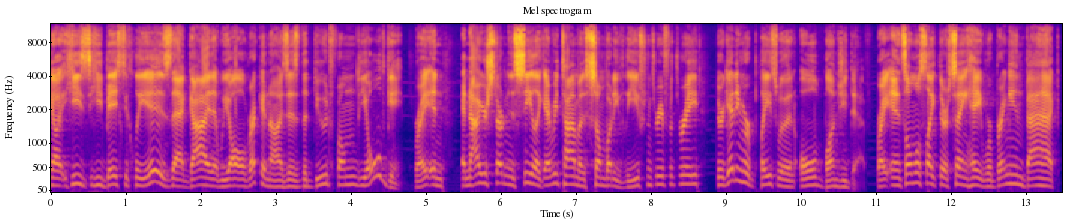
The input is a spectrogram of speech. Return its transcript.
you know, he's he basically is that guy that we all recognize as the dude from the old games, right? And and now you're starting to see like every time somebody leaves from three four three, they're getting replaced with an old Bungie dev, right? And it's almost like they're saying, hey, we're bringing back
